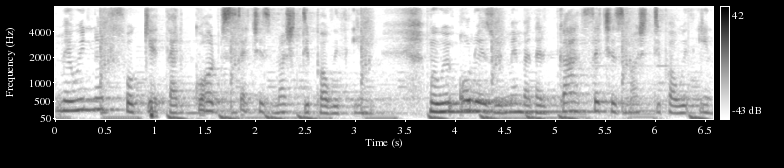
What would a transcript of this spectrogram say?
may we not forget that God searches much deeper within. May we always remember that God searches much deeper within.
